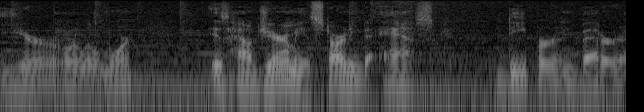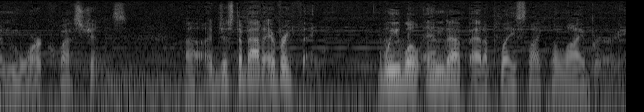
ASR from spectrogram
year or a little more is how Jeremy is starting to ask deeper and better and more questions uh, just about everything. We will end up at a place like the library.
